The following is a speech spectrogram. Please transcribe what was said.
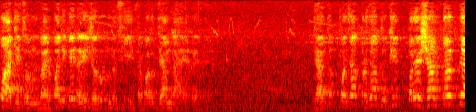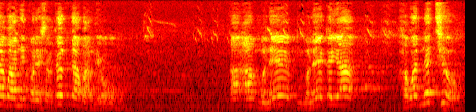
પાર્ટી તો મહેરબાની કઈ નહીં જરૂર નથી. તમારું ધ્યાન ના. રહે ધ્યાન તો પ્રજા પ્રજા દુઃખી, પરેશાન, કલ્પના બહારની પરેશાન, કલ્પના બહારની, ઓહો. આ આ મને મને કઈ આ હવાજ નથી થયો.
